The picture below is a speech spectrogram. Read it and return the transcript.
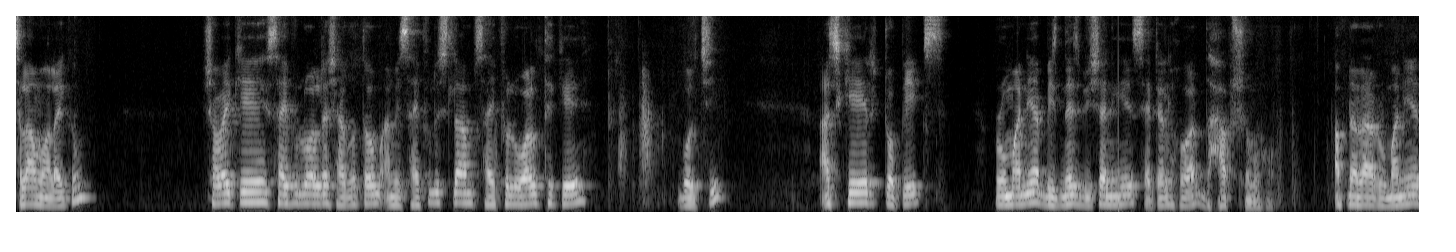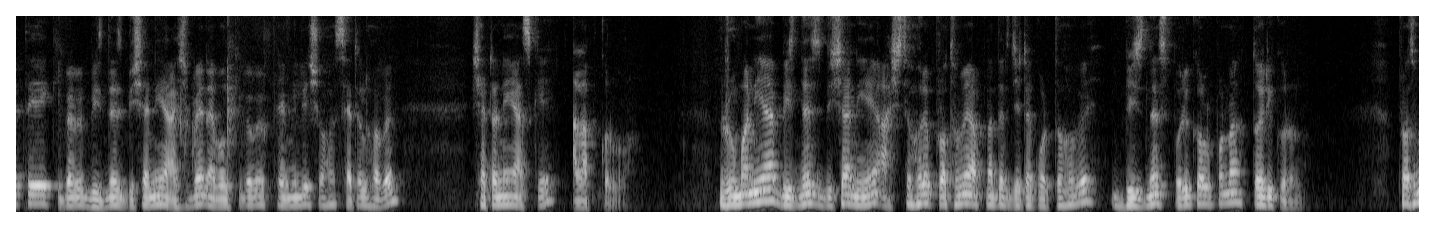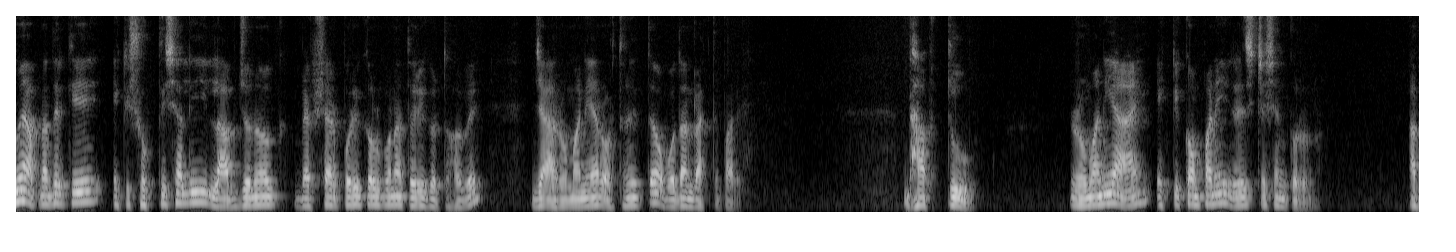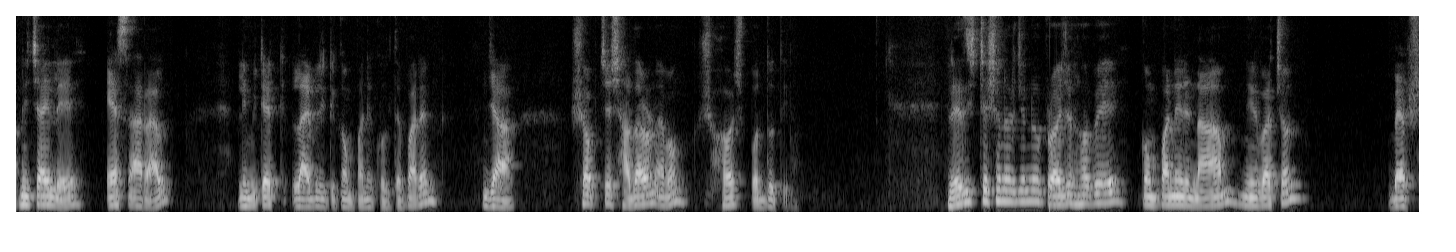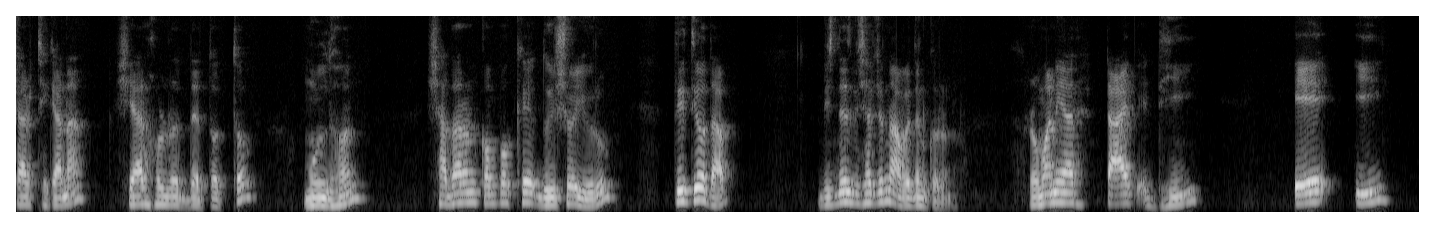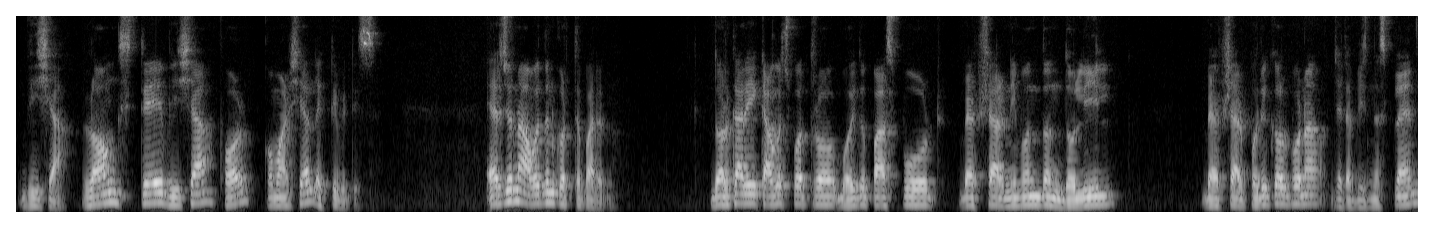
আসসালামু আলাইকুম। সবাইকে সাইফুল ওয়ার্ল্ডে স্বাগতম। আমি সাইফুল ইসলাম, সাইফুল ওয়ার্ল্ড থেকে বলছি। আজকের টপিকস, রোমানিয়া বিজনেস ভিসা নিয়ে সেটেল হওয়ার ধাপসমূহ। আপনারা রোমানিয়াতে কীভাবে বিজনেস ভিসা নিয়ে আসবেন এবং কীভাবে ফ্যামিলি সহ সেটেল হবেন, সেটা নিয়ে আজকে আলাপ করব। রোমানিয়া বিজনেস ভিসা নিয়ে আসতে হলে প্রথমে আপনাদের যেটা করতে হবে, বিজনেস পরিকল্পনা তৈরি করুন। প্রথমে আপনাদেরকে একটি শক্তিশালী, লাভজনক ব্যবসার পরিকল্পনা তৈরি করতে হবে, যা রোমানিয়ার অর্থনীতিতে অবদান রাখতে পারে। ধাপ টু, রোমানিয়ায় একটি কোম্পানি রেজিস্ট্রেশন করুন। আপনি চাইলে এসআরএল লিমিটেড লাইবিলিটি কোম্পানি খুলতে পারেন, যা সবচেয়ে সাধারণ এবং সহজ পদ্ধতি। রেজিস্ট্রেশনের জন্য প্রয়োজন হবে কোম্পানির নাম, নির্বাচন, ব্যবসার ঠিকানা শেয়ার হোল্ডারদের তথ্য, মূলধন, সাধারণ কমপক্ষে দুইশো ইউরো। তৃতীয় ধাপ, বিজনেস ভিসার জন্য আবেদন করুন। রোমানিয়ার type D A E visa, long stay visa for commercial activities. এর জন্য আবেদন করতে পারেন। দরকারি কাগজপত্র, বৈধ পাসপোর্ট, ব্যবসার নিবন্ধন দলিল, ব্যবসার পরিকল্পনা, যেটা বিজনেস প্ল্যান,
